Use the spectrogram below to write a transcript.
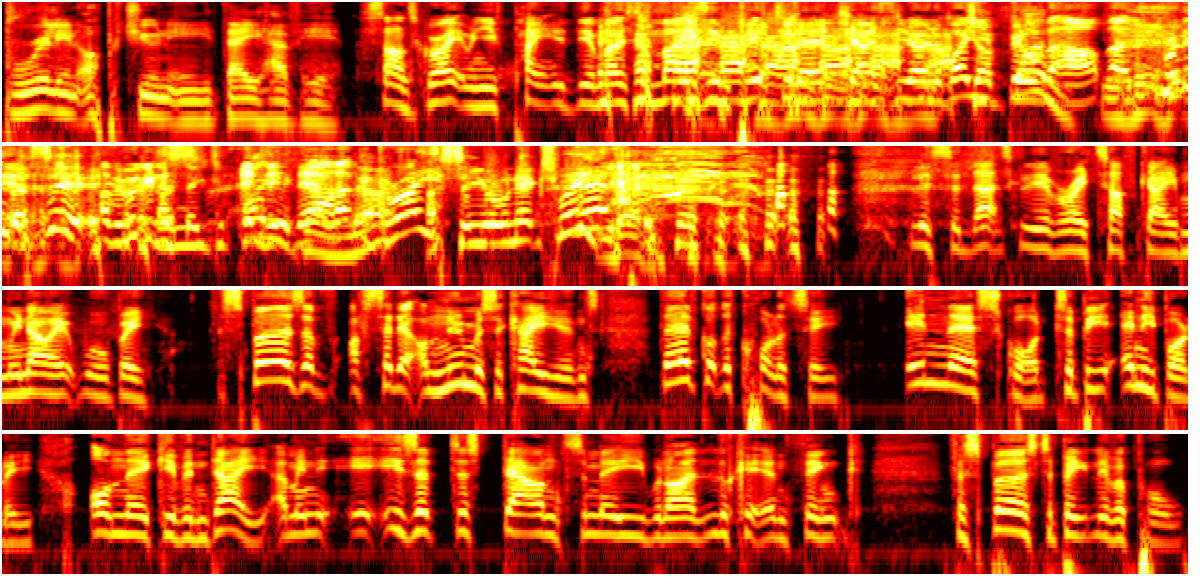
brilliant opportunity they have here. Sounds great when you've painted the most amazing picture there, Chaz. You know, the way you Job built done. that up, that's brilliant. That's it. I mean, we're going to to end it now. That'd be now. I'll great. see you all next week. Listen, that's going to be a very tough game. We know it will be. Spurs, have, I've said it on numerous occasions, they've got the quality in their squad to beat anybody on their given day. I mean, it is a, just down to me when I look at it and think for Spurs to beat Liverpool,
